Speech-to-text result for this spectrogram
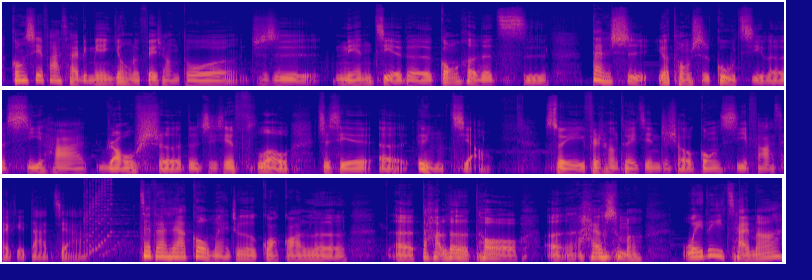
《恭喜发财》里面用了非常多就是年节的恭贺的词。但是又同时顾及了嘻哈饶舌的这些 flow，这些呃韵脚，所以非常推荐这首《恭喜发财》给大家。在大家购买这个刮刮乐、呃大乐透、呃还有什么 威力彩吗？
